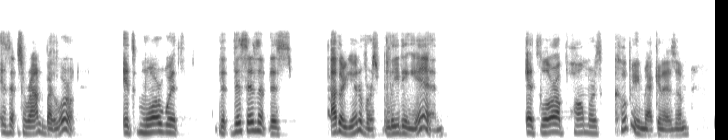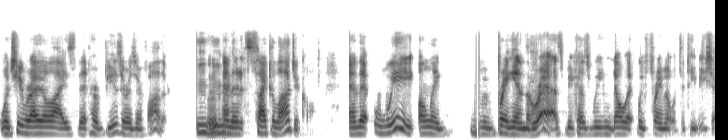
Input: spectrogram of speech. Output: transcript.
isn't surrounded by the world, it's more with that this isn't this other universe bleeding in. It's Laura Palmer's coping mechanism when she realized that her abuser is her father. Mhm. And that it's psychological, and that we only b- bring in the rest because we know it. We frame it with the TV show.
